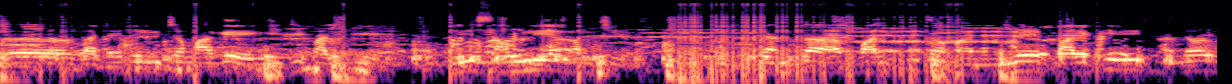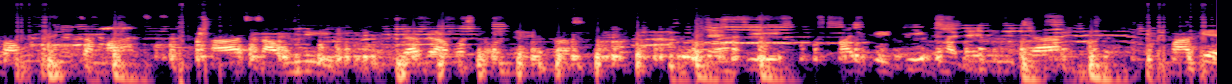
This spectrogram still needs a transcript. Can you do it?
घाटादेवीच्या मागे ही जी पालखी आहे ही सावली या गावची त्यांचा पालखीचा मान म्हणजे पालखी खांद्यावर वाहून घेण्याचा मान हा सावली या ग्रामस्थ मंडळींचा असतो. त्यांची पालखी ठीक घाटादेवीच्या मागे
